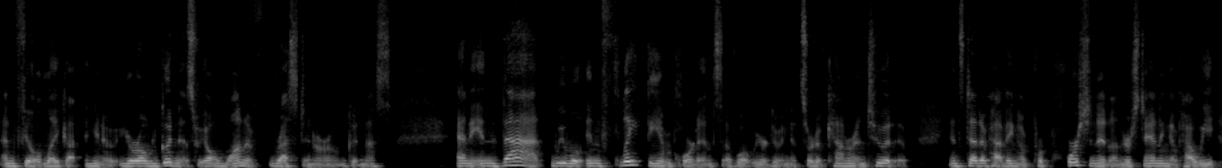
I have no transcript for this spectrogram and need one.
and feel like a, uh, you know your own goodness. We all want to rest in our own goodness. And in that we will inflate the importance of what we are doing. It's sort of counterintuitive. Instead of having a proportionate understanding of how we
